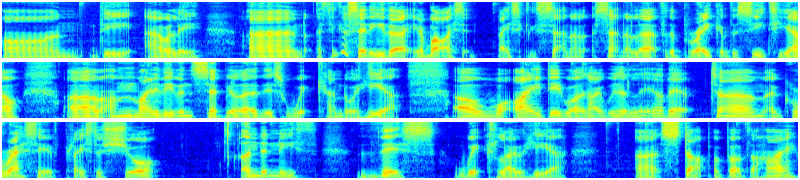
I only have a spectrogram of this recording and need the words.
on the hourly, and I think I said either, you know, well, I said basically set an, set an alert for the break of the CTL. Um, I might have even said below this wick candle here. Uh, what I did was I was a little bit um, aggressive, placed a short underneath this wick low here. Uh, stop above the high.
